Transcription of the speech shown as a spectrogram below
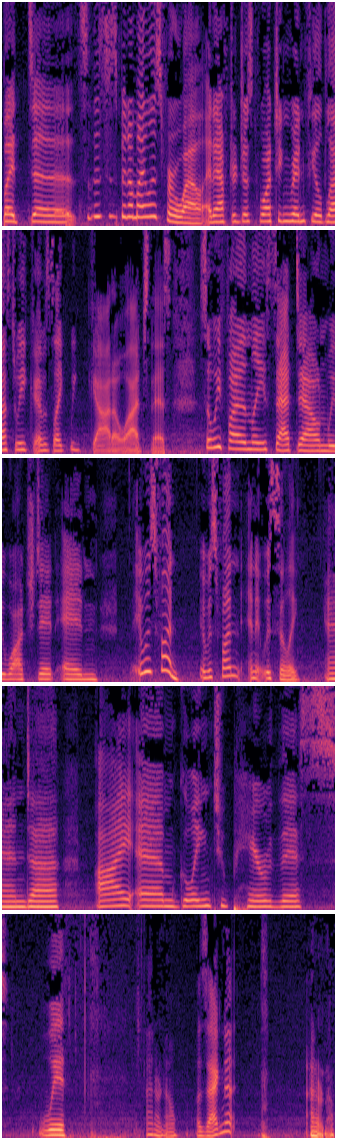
But uh, so this has been on my list for a while. And after just watching Renfield last week, I was like, we gotta watch this. So we finally sat down, we watched it, and it was fun. It was fun and it was silly. And uh, I am going to pair this with, I don't know, a Zagnut? I don't know.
